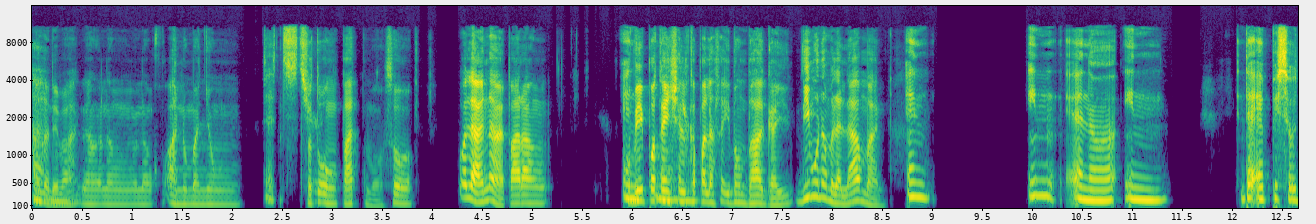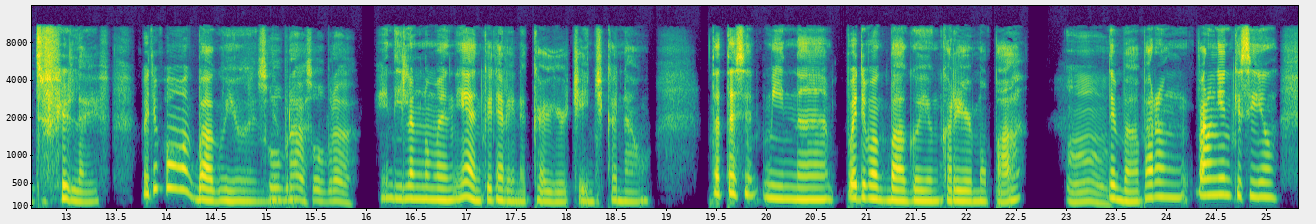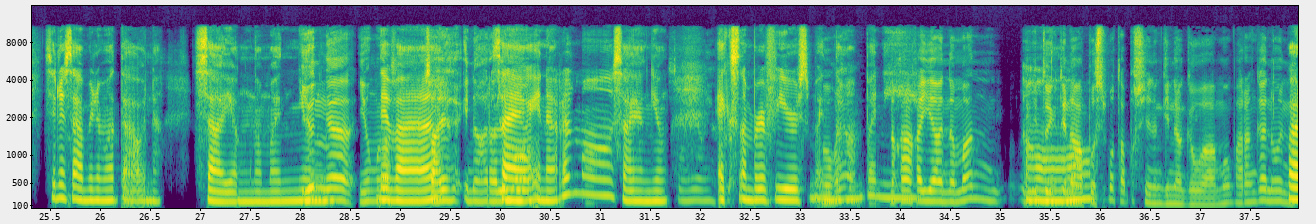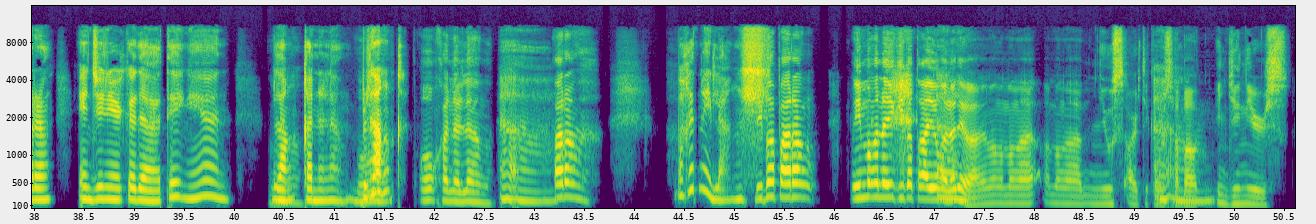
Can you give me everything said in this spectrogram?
ano, di Oo. ba? Ng, ng, ng kung ano man yung totoong path mo. So, wala na. Parang, kung And may potential yeah. ka pala sa ibang bagay, di mo na malalaman. And in ano, in the episodes of your life, pwede pa magbago yun, Sobra, ba? sobra. Hindi lang naman, yan, kunyari nag-career change ka now. That doesn't mean na pwede magbago yung career mo pa. Mm. Di ba? Parang, parang yun kasi yung sinasabi ng mga tao na sayang naman Yun yung, nga, yung di ba? sayang yung inaral mo. Sayang inaral mo, sayang yung Sayang X number of years mo in o the company. nakakaya naman, ito yung tinapos mo, tapos yun ang ginagawa mo. Parang ganun. Parang engineer ka dati, ngayon, blank Oo. ka na lang. Oo, Blank? oo ka na lang. Oo. Parang, Bakit may lang? di ba parang, may mga nakikita tayong ano, di ba? Mga, mga, mga news articles about Oo. engineers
